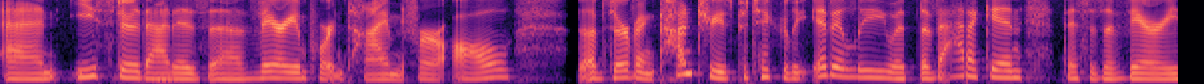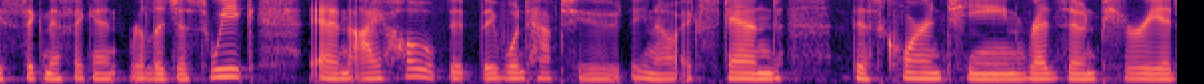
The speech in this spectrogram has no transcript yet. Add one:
and Easter, that is a very important time for all observant countries, particularly Italy with the Vatican. This is a very significant religious week, and I hope that they wouldn't have to, you know, extend this quarantine red zone period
